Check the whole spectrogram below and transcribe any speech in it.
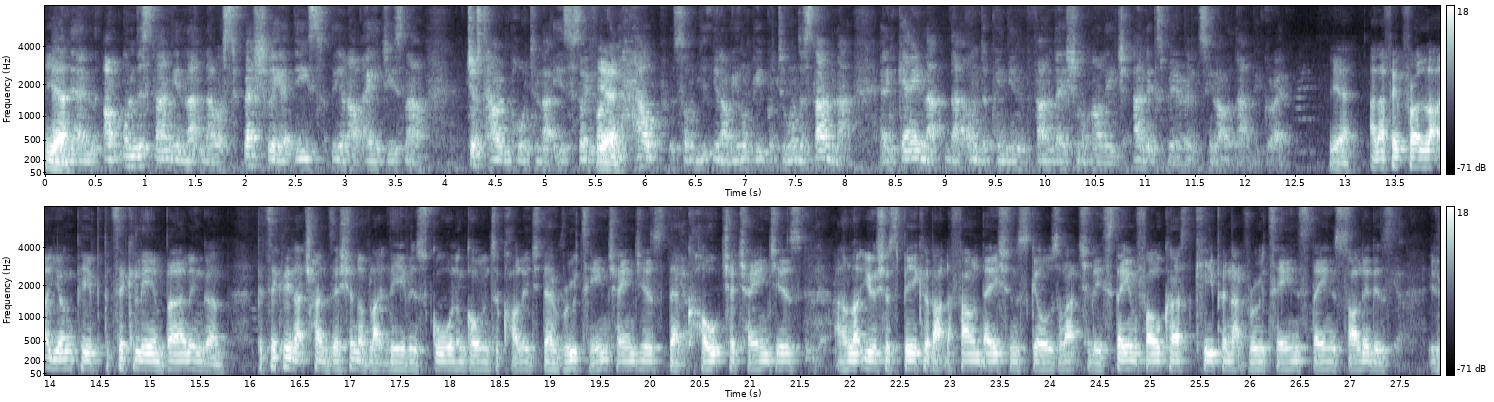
Yeah. And, and I'm understanding that now, especially at these you know ages now, just how important that is. So if I Yeah. can help some you know young people to understand that and gain that that underpinning foundational knowledge and experience, you know that'd be great. Yeah, and I think for a lot of young people, particularly in Birmingham, particularly that transition of like leaving school and going to college, their routine changes, their Yeah. culture changes, and like you were just speaking about the foundation skills of actually staying focused, keeping that routine, staying solid is Yeah. is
